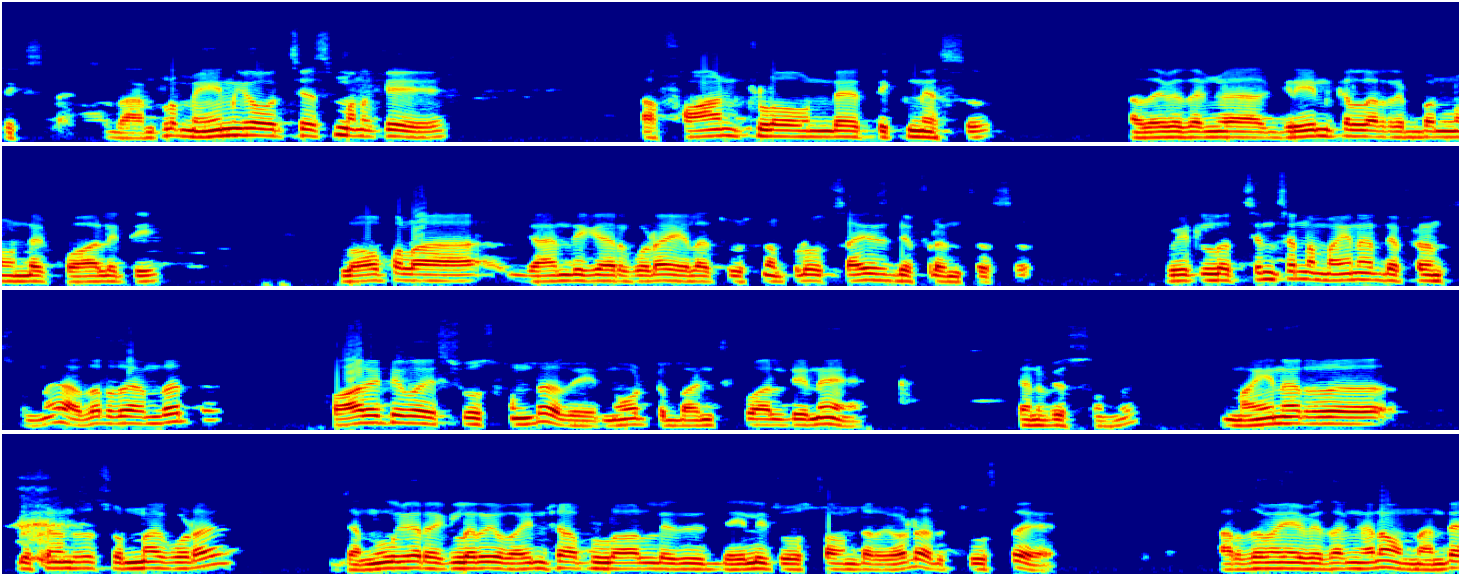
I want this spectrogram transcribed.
సిక్స్ ల్యాక్స్ దాంట్లో మెయిన్గా వచ్చేసి మనకి ఆ ఫాంట్లో ఉండే థిక్నెస్ అదేవిధంగా గ్రీన్ కలర్ రిబ్బన్లో ఉండే క్వాలిటీ లోపల గాంధీ గారు కూడా ఇలా చూసినప్పుడు సైజ్ డిఫరెన్సెస్ వీటిలో చిన్న చిన్న మైనర్ డిఫరెన్సెస్ ఉన్నాయి. Other than that quality wise చూసుకుంటే అది నోట్ బంచ్ క్వాలిటీనే కనిపిస్తుంది. మైనర్ డిఫరెన్సెస్ ఉన్నా కూడా జనరల్గా రెగ్యులర్గా వైన్ షాపుల వాళ్ళు ఇది డైలీ చూస్తూ ఉంటారు కాబట్టి అది చూస్తే అర్థమయ్యే విధంగానే ఉంది. అంటే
